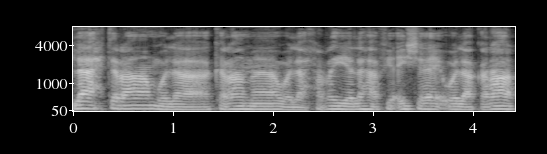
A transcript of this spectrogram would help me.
لا احترام ولا كرامة ولا حرية لها في أي شيء ولا قرار.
